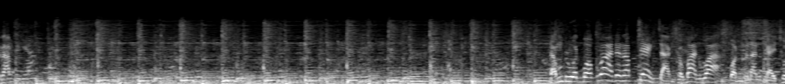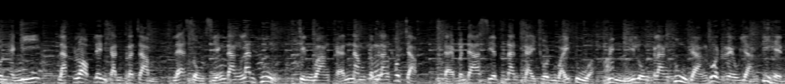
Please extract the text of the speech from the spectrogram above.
ครับ ตำรวจบอกว่าได้รับแจ้งจากชาวบ้านว่าบ่อนพนันไก่ชนแห่งนี้ลักลอบเล่นกันประจำและส่งเสียงดังลั่นทุ่ง จึงวางแผนนำกำลังเข้าจับแต่บรรดาเซียนพนันไก่ชนไหวตัว วิ่งหนีลงกลางทุ่งอย่างรวดเร็วอย่างที่เห็น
